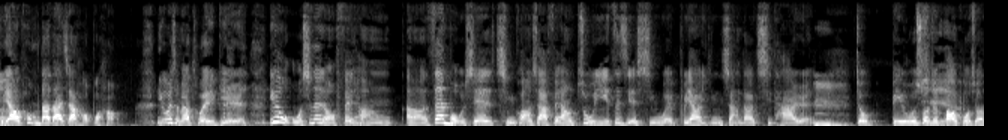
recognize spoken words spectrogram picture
不要碰到大家，好不好？你为什么要推别人？因为我是那种非常呃，在某些情况下非常注意自己的行为，不要影响到其他人。嗯，就比如说，就包括说，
